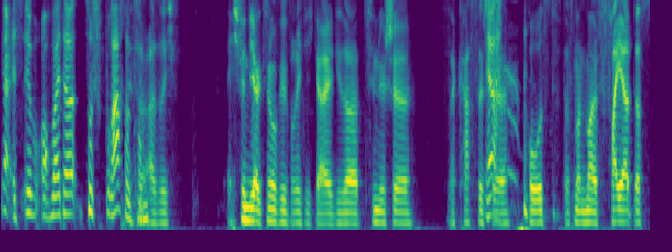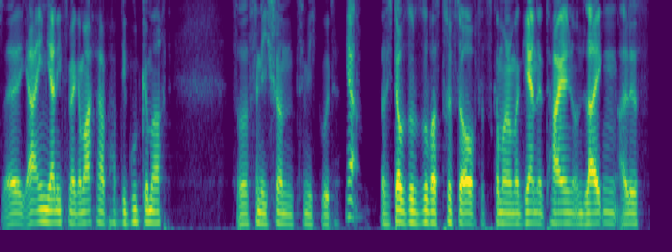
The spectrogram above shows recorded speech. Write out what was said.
ja, es auch weiter zur Sprache Also, kommt. also ich, ich finde die Aktion auf jeden Fall richtig geil. Dieser zynische, sarkastische Ja. Post, dass man mal feiert, dass äh, ihr ein Jahr nichts mehr gemacht habt, habt ihr gut gemacht. So finde ich schon ziemlich gut. Ja. Also ich glaube, so, sowas trifft auch. Das kann man mal gerne teilen und liken, alles.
